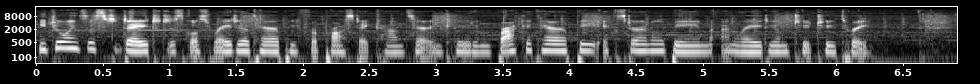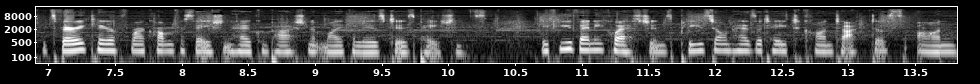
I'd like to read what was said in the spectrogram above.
He joins us today to discuss radiotherapy for prostate cancer, including brachytherapy, external beam, and radium 223. It's very clear from our conversation how compassionate Michael is to his patients. If you have any questions, please don't hesitate to contact us on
